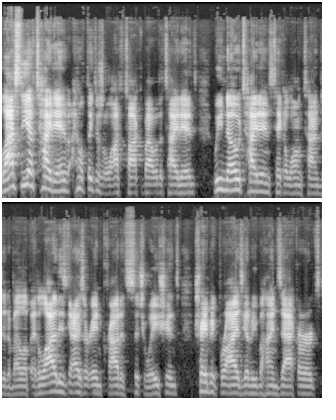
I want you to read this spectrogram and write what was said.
Lastly, you have tight end. I don't think there's a lot to talk about with the tight ends. We know tight ends take a long time to develop, and a lot of these guys are in crowded situations. Trey McBride is going to be behind Zach Ertz.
